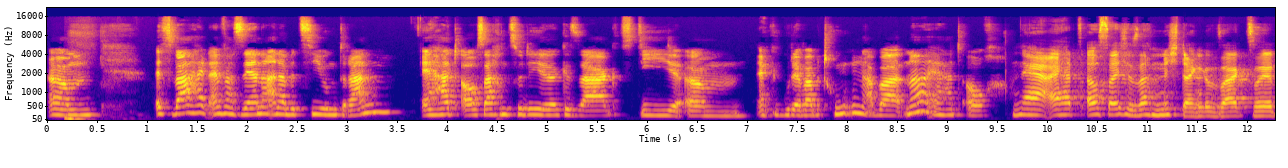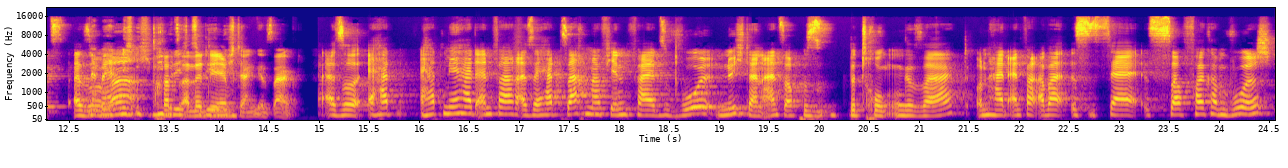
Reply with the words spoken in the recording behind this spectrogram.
Ähm, es war halt einfach sehr nah an der Beziehung dran. Er hat auch Sachen zu dir gesagt, die, ähm, er, gut, er war betrunken, aber ne, er hat auch, Naja, er hat auch solche Sachen nüchtern gesagt, so jetzt, also, aber er ne, hat nicht, ich liebe trotz dich alledem. nüchtern gesagt. Also er hat, er hat mir halt einfach, also er hat Sachen auf jeden Fall sowohl nüchtern als auch betrunken gesagt und halt einfach, aber es ist ja, es ist auch vollkommen wurscht.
